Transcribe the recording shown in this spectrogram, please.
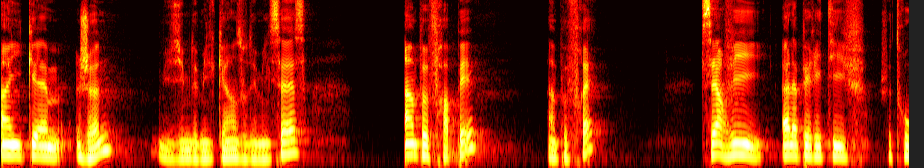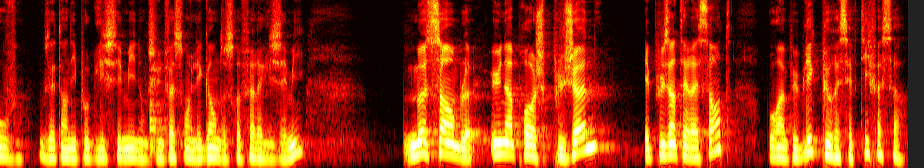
un IKEM jeune, usine 2015 ou 2016, un peu frappé, un peu frais, servi à l'apéritif, je trouve, vous êtes en hypoglycémie, donc c'est une façon élégante de se refaire la glycémie, me semble une approche plus jeune et plus intéressante pour un public plus réceptif à ça.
